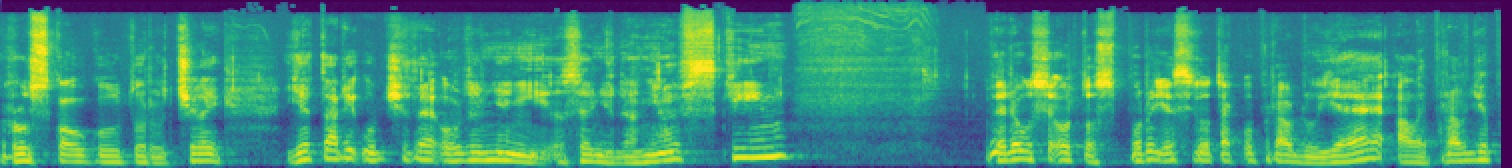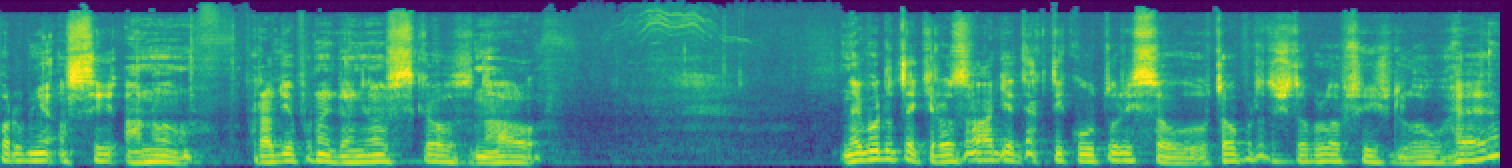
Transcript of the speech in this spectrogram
ruskou kulturu. Čili je tady určité ovlivnění země Danielevským, vedou se o to spory, jestli to tak opravdu je, ale pravděpodobně asi ano. Pravděpodobně Danielevského znal. Nebudu teď rozvádět, jak ty kultury jsou to, protože to bylo příliš dlouhé,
